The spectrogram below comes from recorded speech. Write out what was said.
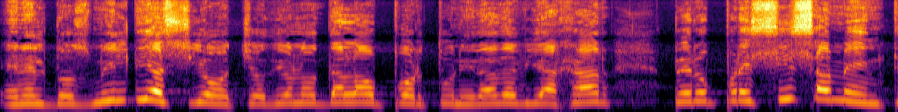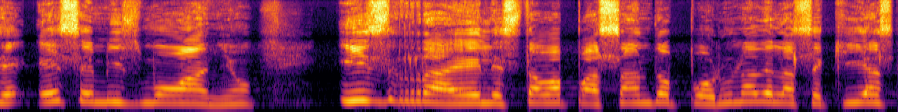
en el 2018 Dios nos da la oportunidad de viajar, pero precisamente ese mismo año Israel estaba pasando por una de las sequías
